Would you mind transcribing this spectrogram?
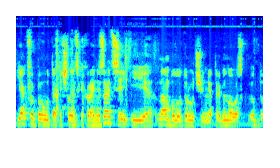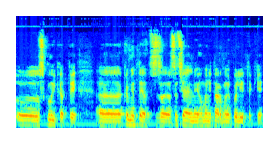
як ФПУ, так і членських організацій, і нам було доручення терміново е, скликати е, комітет з соціальної і гуманітарної політики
